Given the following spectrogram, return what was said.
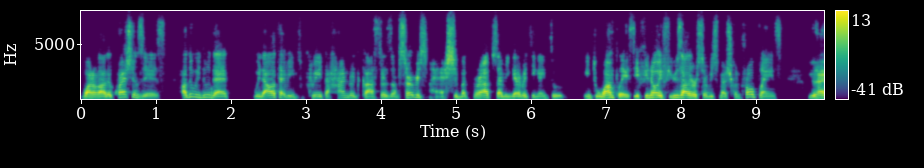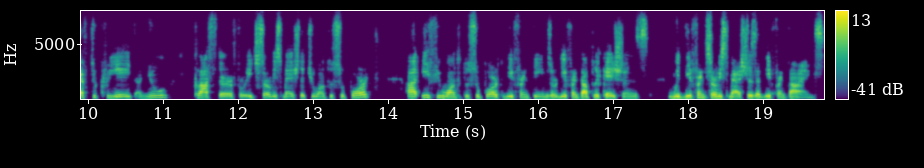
one of the other questions is, how do we do that without having to create a hundred clusters of service mesh, but perhaps having everything into, into one place. If you know, if you use other service mesh control planes, you have to create a new cluster for each service mesh that you want to support. Uh, if you want to support different teams or different applications with different service meshes at different times.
